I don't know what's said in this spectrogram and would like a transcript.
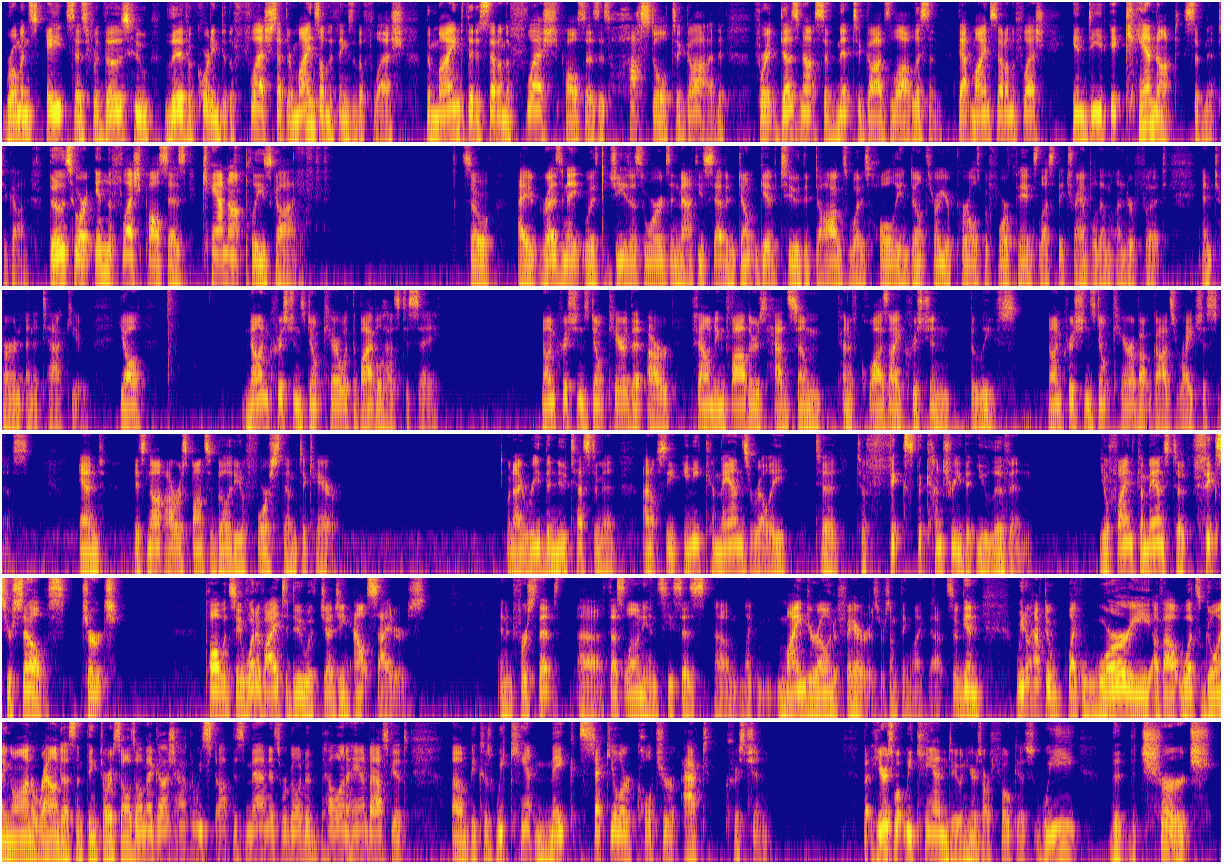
Romans 8 says, For those who live according to the flesh set their minds on the things of the flesh. The mind that is set on the flesh, Paul says, is hostile to God, for it does not submit to God's law. Listen, that mind set on the flesh, Indeed, it cannot submit to God. Those who are in the flesh, Paul says, cannot please God. So I resonate with Jesus' words in Matthew 7 Don't give to the dogs what is holy, and don't throw your pearls before pigs, lest they trample them underfoot and turn and attack you. Y'all, non Christians don't care what the Bible has to say. Non Christians don't care that our founding fathers had some kind of quasi Christian beliefs. Non Christians don't care about God's righteousness. And it's not our responsibility to force them to care. When I read the New Testament, I don't see any commands really to, to fix the country that you live in. You'll find commands to fix yourselves, church. Paul would say, What have I to do with judging outsiders? And in First uh, Thessalonians, he says, um, like, mind your own affairs or something like that. So again, we don't have to like worry about what's going on around us and think to ourselves, oh my gosh, how can we stop this madness? We're going to hell in a handbasket um, because we can't make secular culture act Christian. But here's what we can do, and here's our focus. We, the, the church,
